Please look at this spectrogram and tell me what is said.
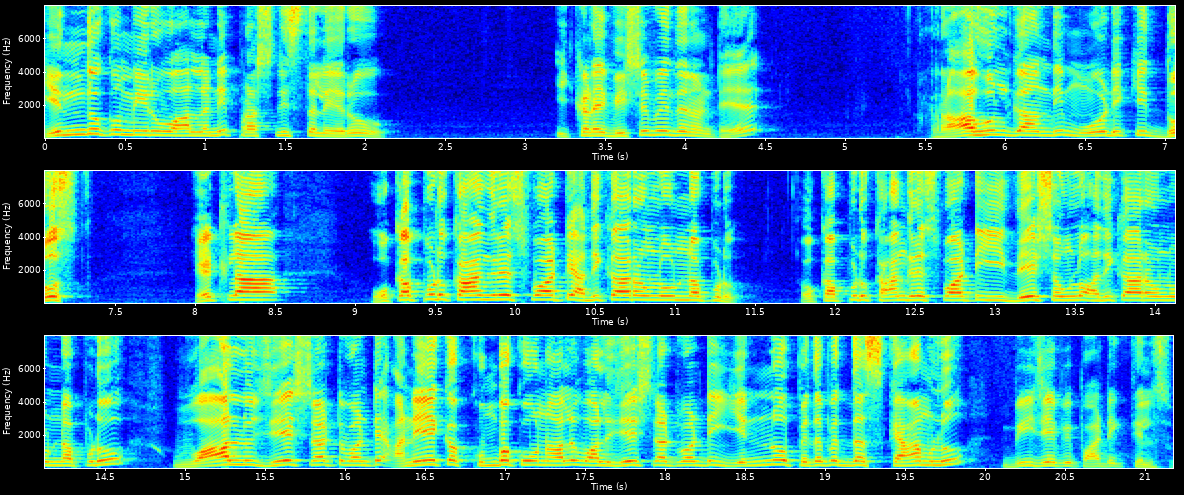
ఎందుకు మీరు వాళ్ళని ప్రశ్నిస్తలేరు? ఇక్కడ విషయం ఏంటంటే రాహుల్ గాంధీ మోడీకి దోస్త్. ఎట్లా? ఒకప్పుడు కాంగ్రెస్ పార్టీ అధికారంలో ఉన్నప్పుడు ఒకప్పుడు కాంగ్రెస్ పార్టీ ఈ దేశంలో అధికారంలో ఉన్నప్పుడు వాళ్ళు చేసినటువంటి అనేక కుంభకోణాలు వాళ్ళు చేసినటువంటి ఎన్నో పెద్ద పెద్ద స్కాములు బీజేపీ పార్టీకి తెలుసు.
